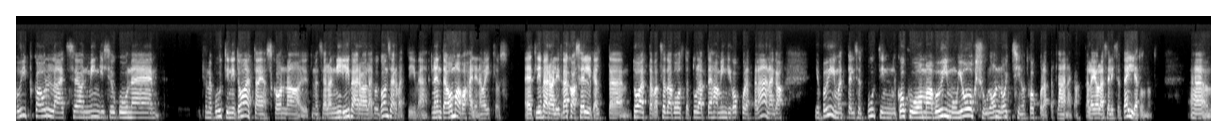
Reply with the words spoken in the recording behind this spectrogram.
võib ka olla, et see on mingisugune ütleme Putini toetajaskonna, ütleme, seal on nii liberaale kui konservatiive, nende omavaheline võitlus et liberaalid väga selgelt äh, toetavad seda poolt, et tuleb teha mingi kokkulepe läänega. Ja põhimõtteliselt Putin kogu oma võimu jooksul on otsinud kokkulepet läänega, tal ei ole see lihtsalt välja tulnud. Ähm,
